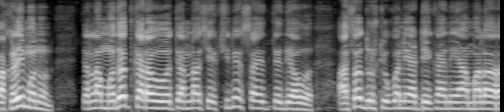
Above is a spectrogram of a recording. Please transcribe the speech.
पाकळी म्हणून त्यांना मदत करावं त्यांना शैक्षणिक साहित्य द्यावं असा दृष्टिकोन या ठिकाणी आम्हाला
